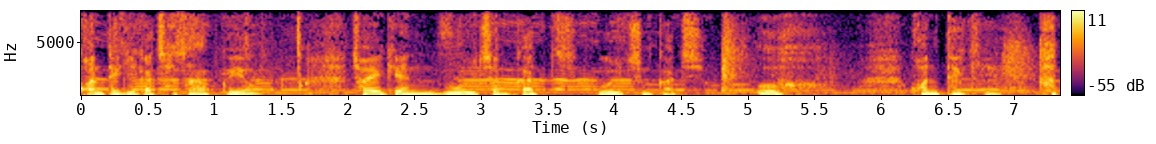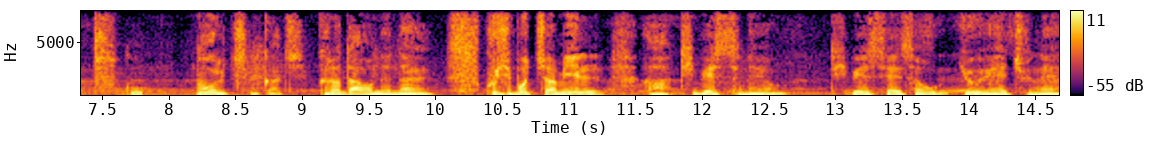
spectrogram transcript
권태기가 찾아왔고요. 저에겐 우울증까지 우울증까지 우 권태기 다투고 우울증까지 그러다 어느 날 95.1 아, TBS네요. TBS에서 유해준의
